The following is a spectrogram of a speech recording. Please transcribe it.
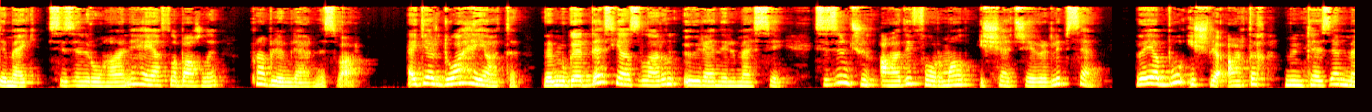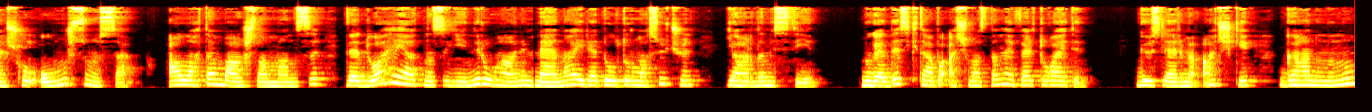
Demək, sizin ruhani həyatla bağlı problemləriniz var. Əgər dua həyatı və müqəddəs yazıların öyrənilməsi sizin üçün adi formal işə çevrilibsə və ya bu işlə artıq müntəzəm məşğul olmursunuzsa, Allahdan bağışlanmanızı və dua həyatınızı yeni ruhani məna ilə doldurması üçün yardım istəyin. Müqəddəs kitabı açmazdan əvvəl dua edin. Gözlərimi aç ki, qanununun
